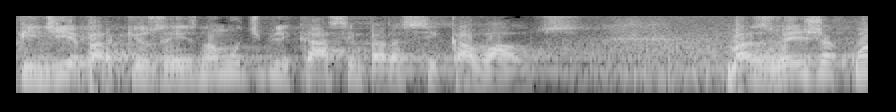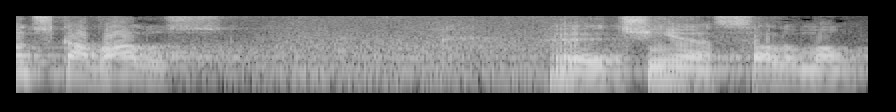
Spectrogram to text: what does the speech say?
pedia para que os reis não multiplicassem para si cavalos. Mas veja quantos cavalos é, tinha Salomão.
